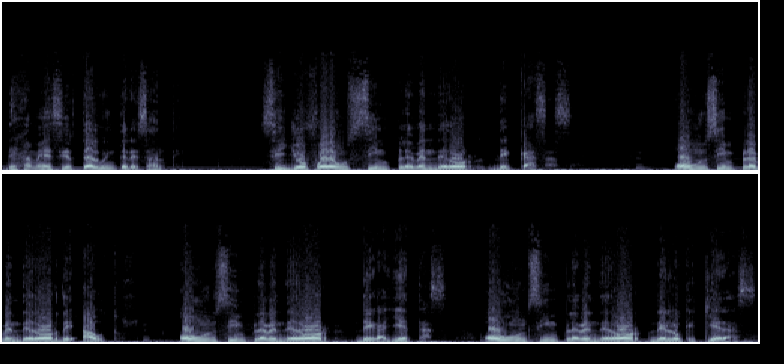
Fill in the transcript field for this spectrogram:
Déjame decirte algo interesante. Si yo fuera un simple vendedor de casas o un simple vendedor de autos, o un simple vendedor de galletas o un simple vendedor de lo que quieras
